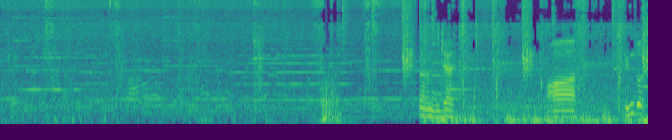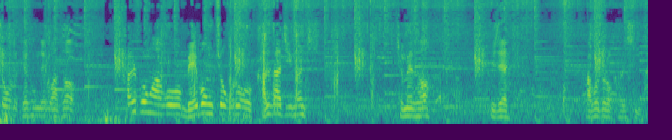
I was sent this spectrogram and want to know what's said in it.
1.2km. 저는 이제, 아, 임도 쪽으로 계속 내려와서 칼봉하고 매봉 쪽으로 갈라지는 점에서 이제 가보도록 하겠습니다.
